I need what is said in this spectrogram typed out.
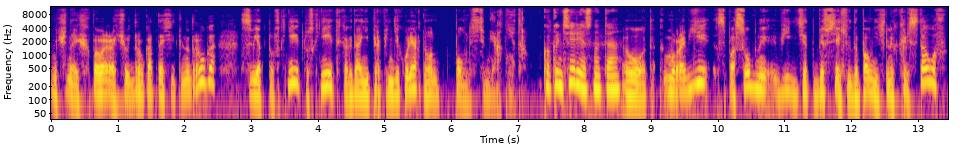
начинаешь их поворачивать друг относительно друга, свет тускнеет, тускнеет, и когда они перпендикулярны, он полностью меркнет. Как интересно-то. Вот. Муравьи способны видеть это без всяких дополнительных кристаллов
